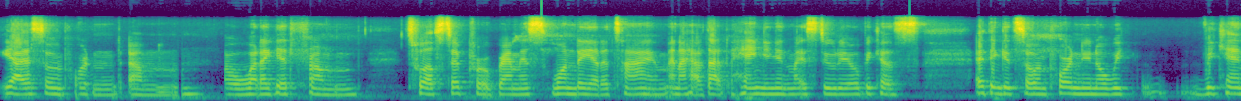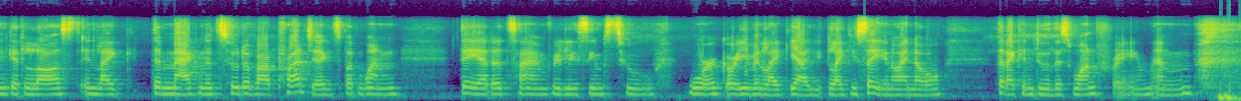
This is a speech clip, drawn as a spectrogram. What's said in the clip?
yeah is so important um what i get from 12 step program is one day at a time and i have that hanging in my studio because i think it's so important you know we we can get lost in like the magnitude of our projects but one day at a time really seems to work or even like yeah like you say you know i know that I can do this one frame, and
